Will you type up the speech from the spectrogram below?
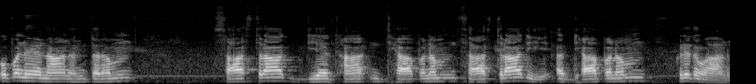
उपनयनानन्तरं शास्त्राध्यध्यापनं शास्त्रादि अध्यापनं कृतवान्।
